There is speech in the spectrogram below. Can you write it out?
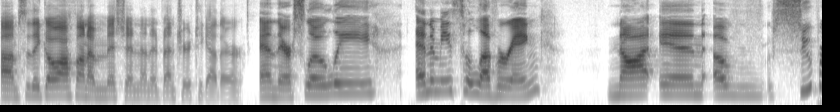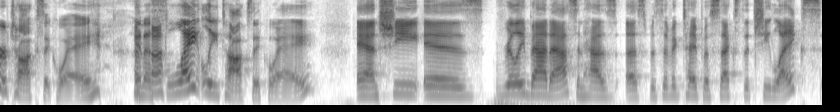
Um, so they go off on a mission, an adventure together, and they're slowly enemies to lovering, not in a super toxic way, in a slightly toxic way. And she is really badass and has a specific type of sex that she likes.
